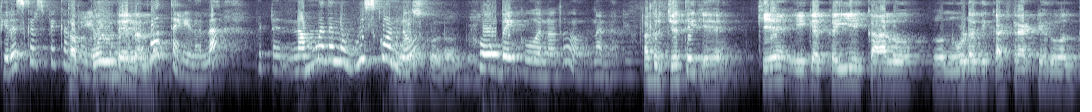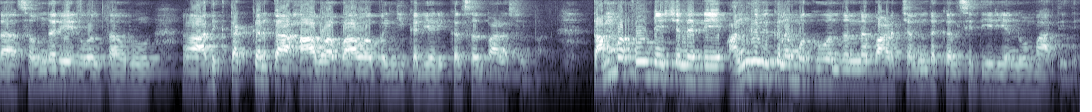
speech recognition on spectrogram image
ತಿರಸ್ಕರಿಸ್ಬೇಕಂತ ತಪ್ಪು ಅಂತ ಹೇಳಲ್ಲ. ಬಟ್ ನಮ್ಮದನ್ನ ಉಳಿಸ್ಕೊಂಡು ಉಳಿಸ್ಕೊಂಡು ಹೋಗ್ಬೇಕು. ಹೋಗ್ಬೇಕು ಅನ್ನೋದು ನನ್ನ ಅಭಿಪ್ರಾಯ. ಅದ್ರ ಜೊತೆಗೆ ಕೆ ಈಗ ಕೈ ಕಾಲು ನೋಡೋದಕ್ಕೆ ಅಟ್ರಾಕ್ಟ್ ಇರುವಂತ ಸೌಂದರ್ಯ ಇರುವಂತವ್ರು ಅದಕ್ಕೆ ತಕ್ಕಂತ ಹಾವ ಭಾವ ಭಂಗಿ ಕಲಿಯೋರಿಗೆ ಕಲ್ಸೋದು ಬಹಳ ಸುಲಭ. ತಮ್ಮ ಫೌಂಡೇಶನ್ ಅಲ್ಲಿ ಅಂಗವಿಕಲ ಮಗುವೊಂದನ್ನ ಬಹಳ ಚಂದ ಕಲಿಸಿದ್ದೀರಿ ಅನ್ನೋ ಮಾತಿದೆ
